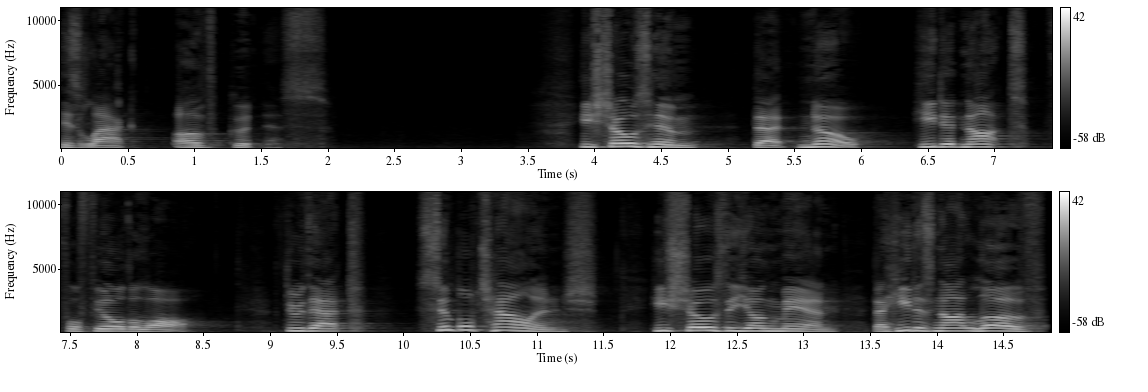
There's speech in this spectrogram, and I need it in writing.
his lack of goodness. He shows him that no, he did not fulfill the law. Through that simple challenge, he shows the young man that he does not love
